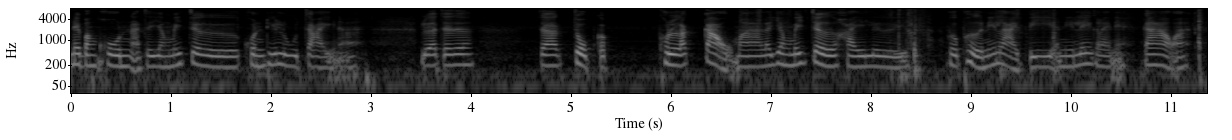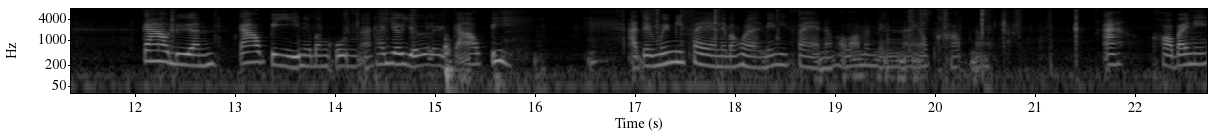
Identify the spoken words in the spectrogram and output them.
ในบางคนอาจจะยังไม่เจอคนที่รู้ใจนะ หรืออาจจะจะจบกับคนรักเก่ามาแล้วยังไม่เจอใครเลยเผลอๆนี่หลายปี อันนี้เลขอะไรเนี่ยเก้าอะเก้าเดือนเก้าปีในบางคนอะถ้าเยอะๆเลยเก้าปี อาจจะไม่มีแฟนในบางคนอาจจะไม่มีแฟนนะเพราะว่ามันเป็น Knight of Cup เนาะอะขอใบนี้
